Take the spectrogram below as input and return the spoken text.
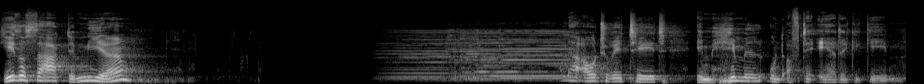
Jesus sagte mir, alle Autorität im Himmel und auf der Erde gegeben.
